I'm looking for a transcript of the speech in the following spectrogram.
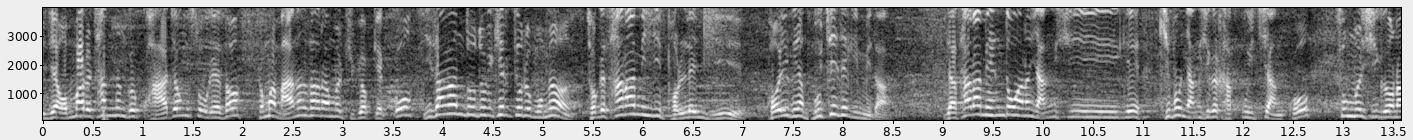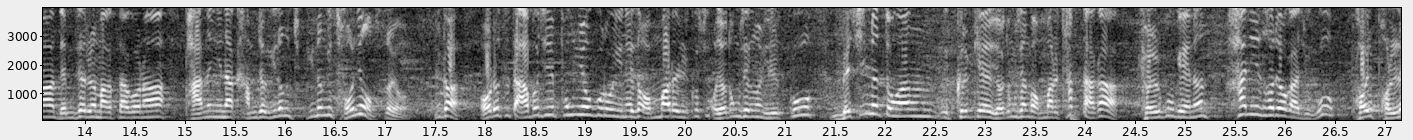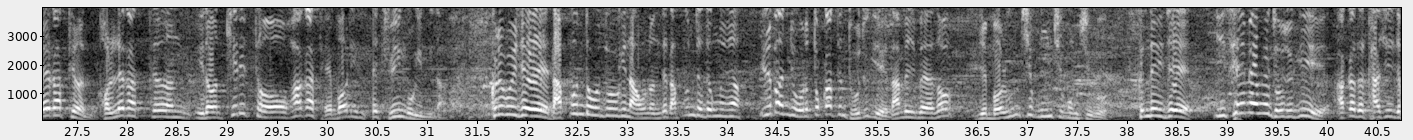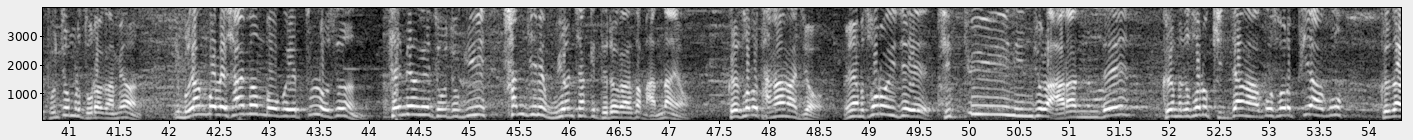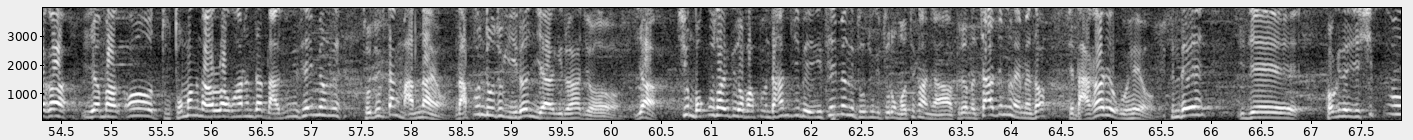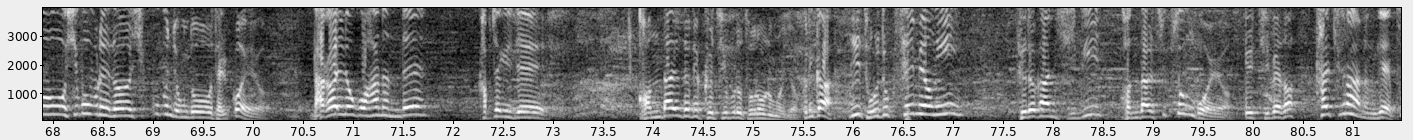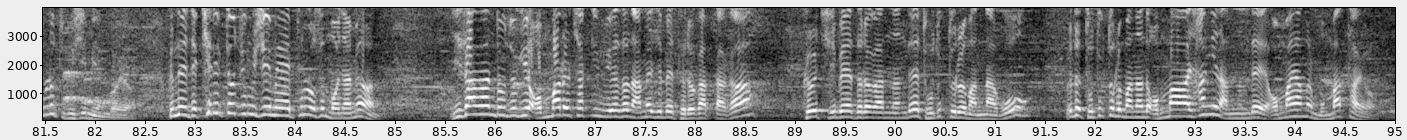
이제 엄마를 찾는 그 과정 속에서 정말 많은 사람을 죽였겠고 이상한 도둑의 캐릭터를 보면 저게 사람인지 벌레인지 거의 그냥 무채색입니다. 야, 사람이 행동하는 양식의 기본 양식을 갖고 있지 않고 숨을 쉬거나 냄새를 맡다거나 반응이나 감정 이런 이런 게 전혀 없어요. 그러니까 어렸을 때 아버지의 폭력으로 인해서 엄마를 잃고 여동생을 잃고 몇십 년 동안 그렇게 여동생과 엄마를 찾다가 결국에는 한이 서려 가지고 거의 벌레 같은 벌레 같은 이런 캐릭터화가 돼버린 주인공입니다. 그리고 이제 나쁜 도둑이 나오는데 나쁜 도둑은 그냥 일반적으로 똑같은 도둑이에요. 남의 집에서 이제 뭘 훔치고 훔치고 훔치고. 근데 이제 이 세 명의 도둑이 아까도 다시 이제 본점으로 돌아가면 이 무당벌레 Shaman Bug의 플롯은 세 명의 도둑이 한 집에 우연찮게 들어가서 만나요. 그래서 서로 당황하죠. 왜냐면 서로 이제 집주인인 줄 알았는데 그러면서 서로 긴장하고 서로 피하고 그러다가 이제 막 어 도망 나오려고 하는데 나중에 세 명의 도둑이 딱 만나요. 나쁜 도둑이 이런 이야기를 하죠. 야 지금 먹고 살기도 바쁜데 한 집에 이 세 명의 도둑이 들어오면 어떡하냐. 그러면 짜증을 내면서 이제 나가려고 해요. 근데 이제 거기서 이제 10분, 15분에서 19분 정도 될 거예요. 나가려고 하는데 갑자기 이제 건달들이 그 집으로 들어오는 거죠. 그러니까 이 도둑 세 명이 들어간 집이 건달 숙소인 거예요. 이 집에서 탈출하는 게 플롯 중심인 거예요. 근데 이제 캐릭터 중심의 플롯은 뭐냐면 이상한 도둑이 엄마를 찾기 위해서 남의 집에 들어갔다가 그 집에 들어갔는데 도둑들을 만나고 근데 도둑들을 만났는데 엄마 향이 났는데 엄마 향을 못 맡아요.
